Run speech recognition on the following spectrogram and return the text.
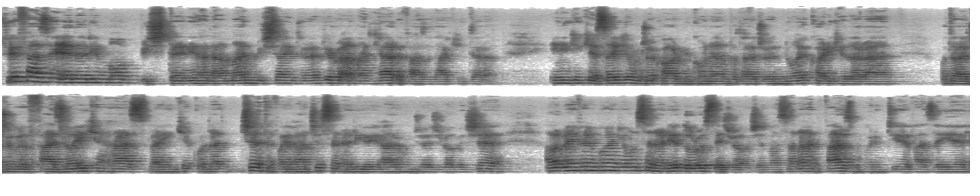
توی فضای اداری ما بیشتر یعنی من بیشتر اینطوریم که رو عمل کرده فضا تاکید دارم. اینی که کسایی که اونجا کار می‌کنن با توجه به نوع کاری که دارن با توجه به فضایی که هست و اینکه کلا چه اتفاقی قرار چه سناریویی قرار اونجا اجرا بشه اول به این فکر که اون سناریو درست اجرا بشه. مثلا فرض می‌کنیم توی فضای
